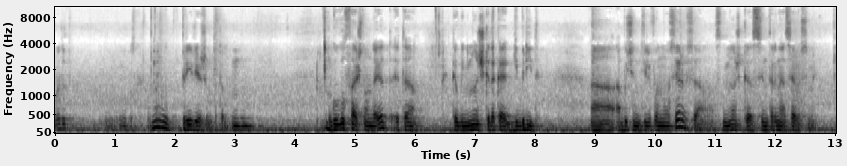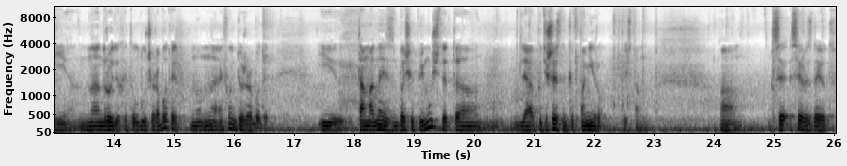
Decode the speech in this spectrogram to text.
в этот выпуск? ну, прирежем потом. Google Fi, что он дает, это как бы немножечко такая гибрид обычного телефонного сервиса немножко с интернет-сервисами. И на андроидах это лучше работает, но на iPhone тоже работает. И там одна из больших преимуществ это для путешественников по миру. То есть там а, се- сервис дает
